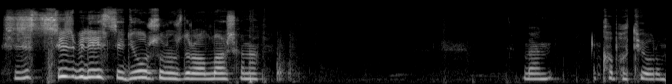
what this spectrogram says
Siz, siz bile hissediyorsunuzdur Allah aşkına. Ben kapatıyorum.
